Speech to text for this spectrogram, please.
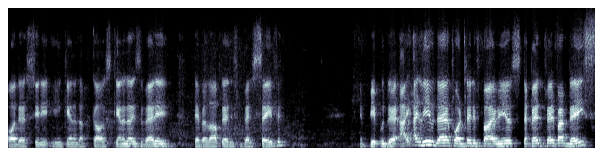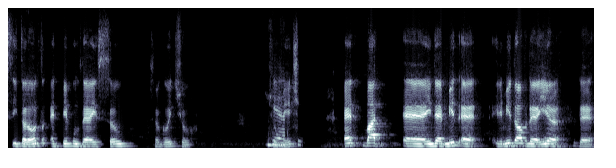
other city in Canada because Canada is very developed and it's very safe. And people there, I, I lived there for 35 years, 35 days in Toronto, and people there is so so good to to Yeah. meet. And but uh, in the mid uh, in the middle of the year, the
